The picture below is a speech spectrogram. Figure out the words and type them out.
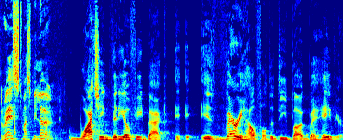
The rest must be learned. Watching video feedback is very helpful to debug behavior.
